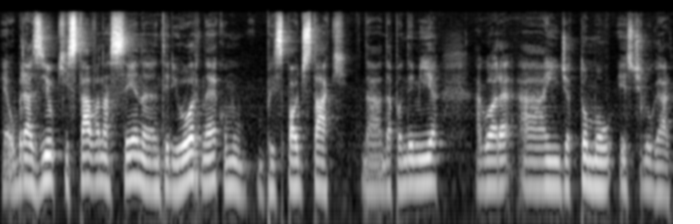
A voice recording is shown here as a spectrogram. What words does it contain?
é, o Brasil, que estava na cena anterior né, como o principal destaque da, da pandemia, Agora a Índia tomou este lugar.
